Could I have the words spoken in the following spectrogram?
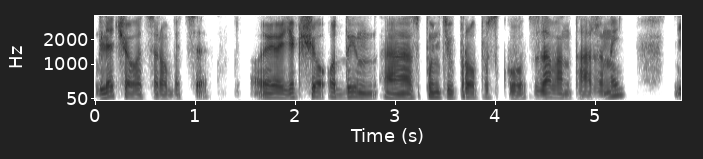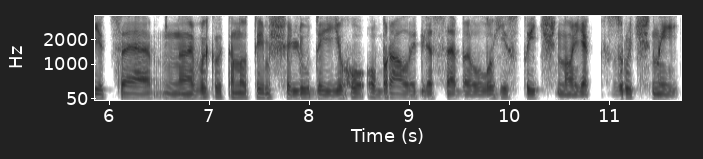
Для чого це робиться? Е, Якщо один з пунктів пропуску завантажений, і це викликано тим, що люди його обрали для себе логістично як зручний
